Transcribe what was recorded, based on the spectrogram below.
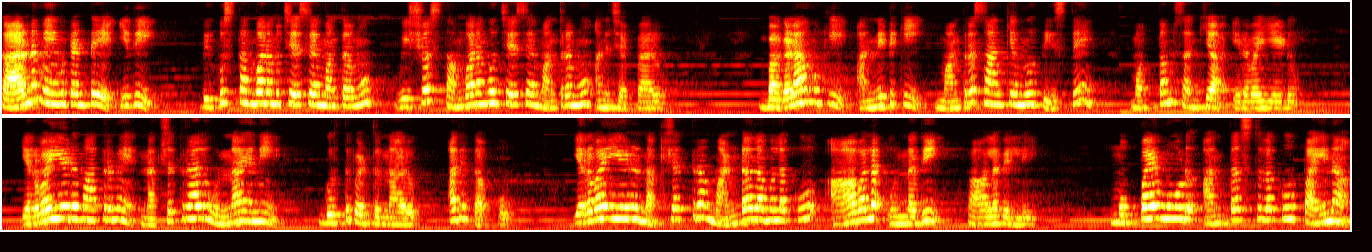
కారణం ఏమిటంటే ఇది రిపుస్తంభనము చేసే మంత్రము విశ్వస్తంభనము చేసే మంత్రము అని చెప్పారు. బగళాముకి అన్నిటికీ మంత్ర సాంఖ్యము తీస్తే మొత్తం సంఖ్య ఇరవై ఏడు. ఇరవై ఏడు మాత్రమే నక్షత్రాలు ఉన్నాయని గుర్తుపెడుతున్నారు. అది తప్పు. ఇరవై ఏడు నక్షత్ర మండలములకు ఆవల ఉన్నది పాలవెల్లి. ముప్పై మూడు అంతస్తులకు పైన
